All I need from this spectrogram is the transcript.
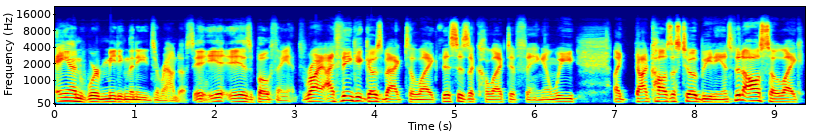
And we're meeting the needs around us. It, it is both and. Right. I think it goes back to like this is a collective thing and we like God calls us to obedience, but also like,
